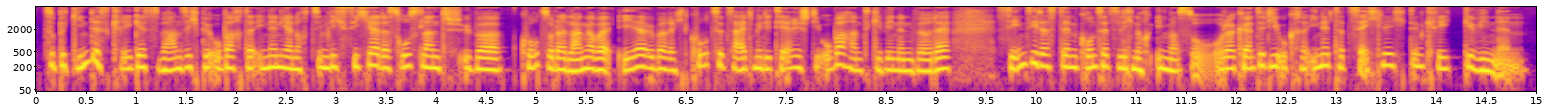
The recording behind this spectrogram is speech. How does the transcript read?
Zu Beginn des Krieges waren sich BeobachterInnen ja noch ziemlich sicher, dass Russland über kurz oder lang, aber eher über recht kurze Zeit militärisch die Oberhand gewinnen würde. Sehen Sie das denn grundsätzlich noch immer so? Oder könnte die Ukraine tatsächlich den Krieg gewinnen?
